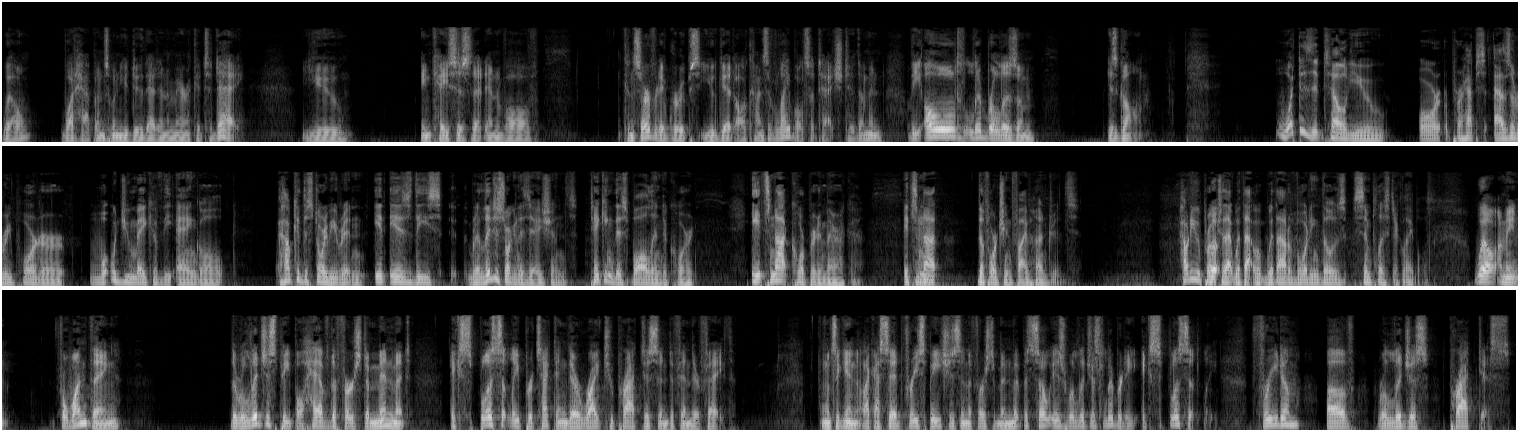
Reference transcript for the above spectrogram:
Well, what happens when you do that in America today? You, in cases that involve conservative groups, you get all kinds of labels attached to them, and the old liberalism is gone. What does it tell you, or perhaps as a reporter, what would you make of the angle? How could the story be written? It is these religious organizations taking this ball into court. It's not corporate America. It's hmm. not the Fortune 500s. How do you approach well, that without without avoiding those simplistic labels? Well, I mean, for one thing, the religious people have the First Amendment explicitly protecting their right to practice and defend their faith. Once again, like I said, free speech is in the First Amendment, but so is religious liberty explicitly. Freedom of religious practice.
